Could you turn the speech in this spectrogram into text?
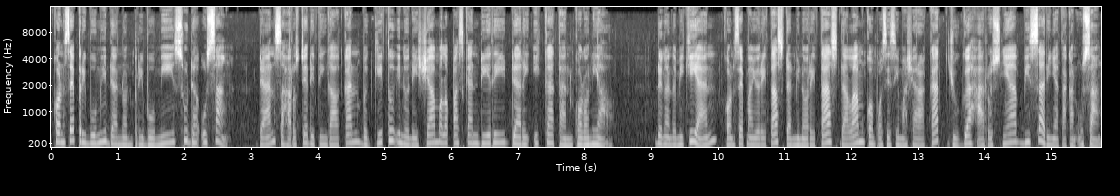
konsep pribumi dan non-pribumi sudah usang dan seharusnya ditinggalkan begitu Indonesia melepaskan diri dari ikatan kolonial. Dengan demikian, konsep mayoritas dan minoritas dalam komposisi masyarakat juga harusnya bisa dinyatakan usang.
